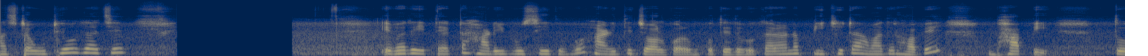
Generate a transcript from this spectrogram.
আঁচটা উঠেও গেছে। এবারে এতে একটা হাঁড়ি বসিয়ে দেবো, হাঁড়িতে জল গরম করতে দেবো। কেননা পিঠেটা আমাদের হবে ভাপে। তো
